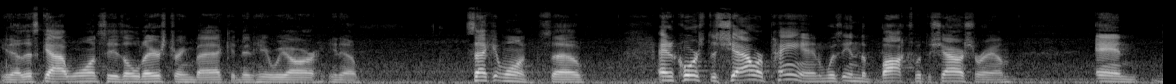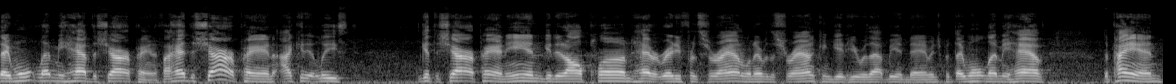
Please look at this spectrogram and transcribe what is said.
you know, this guy wants his old Airstream back, and then here we are, you know, second one. So, and of course, the shower pan was in the box with the shower surround, and they won't let me have the shower pan. If I had the shower pan, I could at least get the shower pan in, get it all plumbed, have it ready for the surround whenever the surround can get here without being damaged, but they won't let me have the pan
